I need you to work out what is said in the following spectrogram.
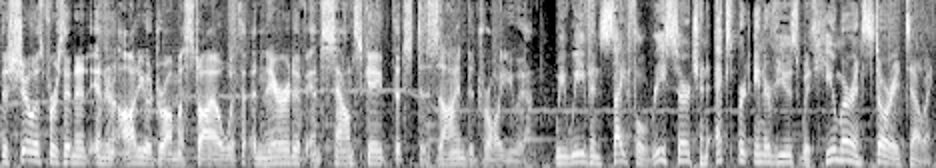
The show is presented in an audio drama style with a narrative and soundscape that's designed to draw you in. We weave insightful research and expert interviews with humor and storytelling.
